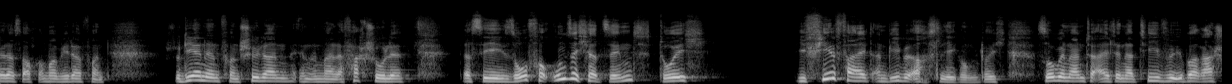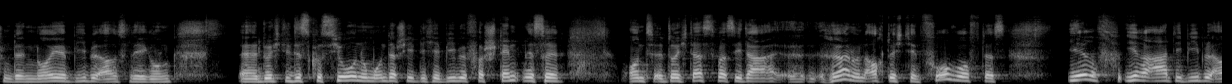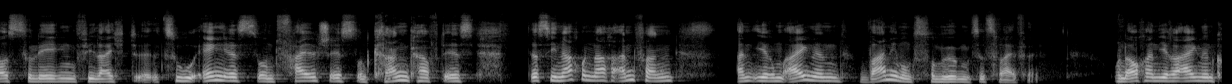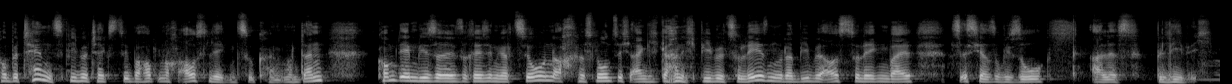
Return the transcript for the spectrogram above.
höre das auch immer wieder von Studierenden, von Schülern in meiner Fachschule, dass sie so verunsichert sind durch die Vielfalt an Bibelauslegungen, durch sogenannte alternative, überraschende, neue Bibelauslegungen, äh, durch die Diskussion um unterschiedliche Bibelverständnisse und äh, durch das, was sie da äh, hören und auch durch den Vorwurf, dass ihre, ihre Art, die Bibel auszulegen, vielleicht zu eng ist und falsch ist und krankhaft ist, dass sie nach und nach anfangen, an ihrem eigenen Wahrnehmungsvermögen zu zweifeln und auch an ihrer eigenen Kompetenz, Bibeltexte überhaupt noch auslegen zu können. Und dann kommt eben diese Resignation, ach, es lohnt sich eigentlich gar nicht, Bibel zu lesen oder Bibel auszulegen, weil es ist ja sowieso alles beliebig.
